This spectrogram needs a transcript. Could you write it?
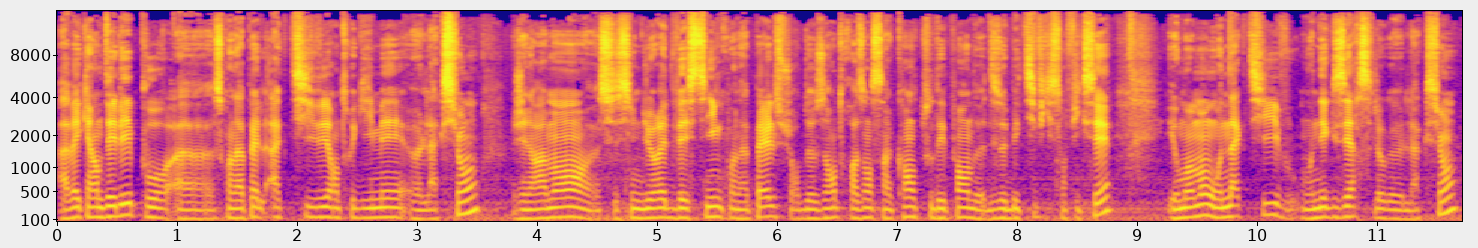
avec un délai pour euh, ce qu'on appelle activer entre guillemets euh, l'action. Généralement, euh, c'est une durée de vesting qu'on appelle sur 2 ans, 3 ans, 5 ans, tout dépend des objectifs qui sont fixés. Et au moment où on active, on exerce l'action,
